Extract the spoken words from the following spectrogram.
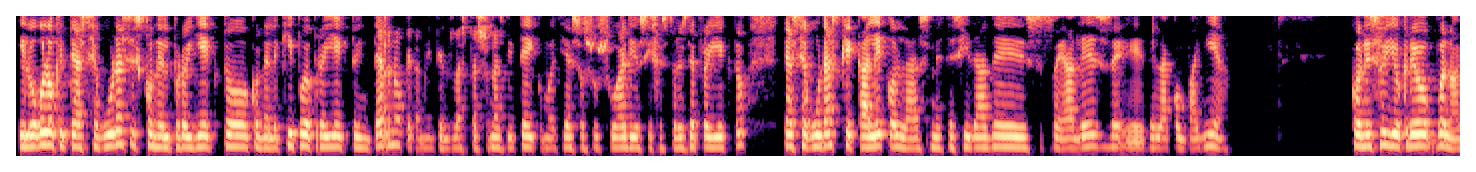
y luego lo que te aseguras es con el proyecto, con el equipo de proyecto interno, que también tienes las personas de IT, como decía, esos usuarios y gestores de proyecto, te aseguras que cale con las necesidades reales de, de la compañía. Con eso yo creo, bueno,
